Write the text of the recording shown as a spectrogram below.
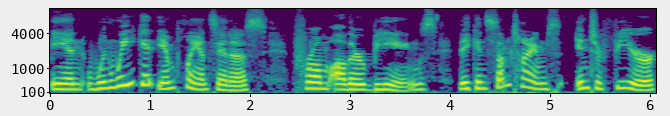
And when we get implants in us from other beings, they can sometimes interfere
